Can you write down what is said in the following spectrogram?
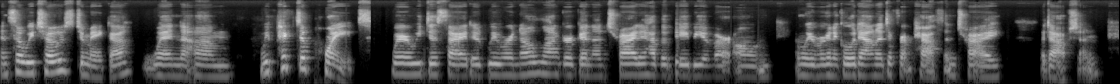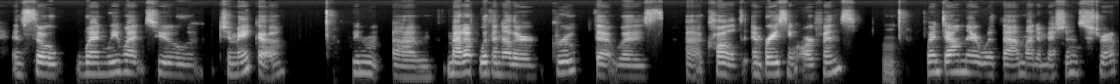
and so we chose Jamaica when um, we picked a point where we decided we were no longer going to try to have a baby of our own and we were going to go down a different path and try adoption. And so when we went to Jamaica, we um, met up with another group that was uh, called Embracing Orphans. Hmm. Went down there with them on a mission trip,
